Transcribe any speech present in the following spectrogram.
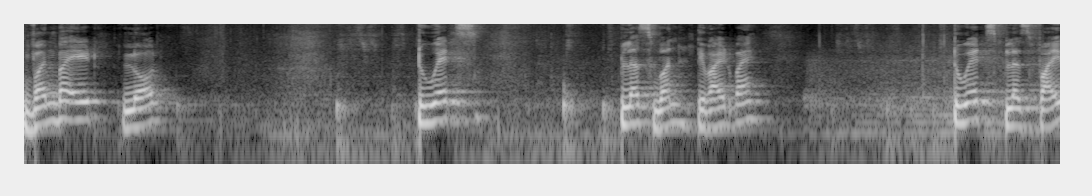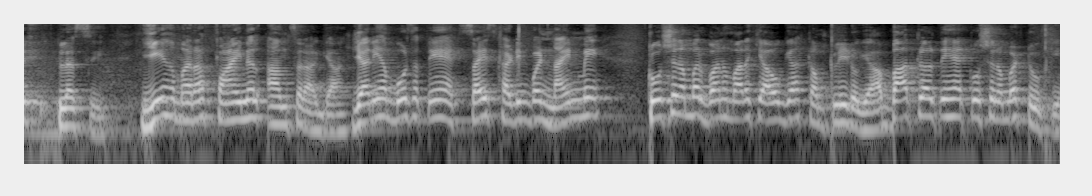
One by eight log two x plus one divide by two x plus five plus c. ये हमारा फाइनल आंसर आ गया। यानी हम बोल सकते हैं एक्सरसाइज 13.9 में क्वेश्चन नंबर वन हमारा क्या हो गया? कंप्लीट हो गया। अब बात करते हैं क्वेश्चन नंबर टू की।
